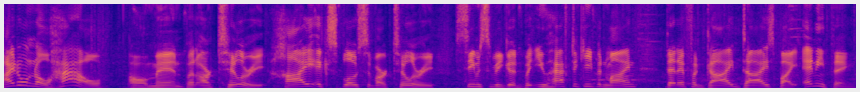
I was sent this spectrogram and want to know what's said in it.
I don't know how. Oh, man, but artillery, high explosive artillery seems to be good. But you have to keep in mind that if a guy dies by anything,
